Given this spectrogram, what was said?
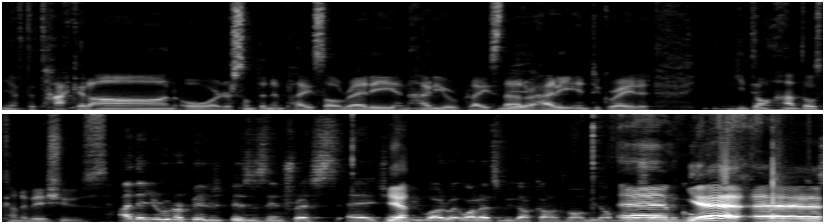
you have to tack it on, or there's something in place already, and how do you replace that, or how do you integrate it? You don't have those kind of issues. And then your other business interests, uh, Jamie. Yeah. What, what else have we got going on at the moment? We don't mind sharing a Um, yeah,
